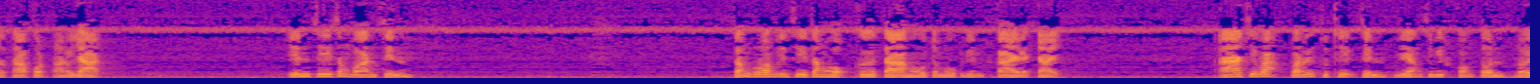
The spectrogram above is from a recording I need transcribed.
ตถาคตอนุญาต อินทรีย์สังวรศีลสังรวมอินทรีย์ทั้งหกคือตาหูจมูกลิ้นกายและใจ อาชีวะปริสุทธิศีลเลี้ยงชีวิตของตนโดย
